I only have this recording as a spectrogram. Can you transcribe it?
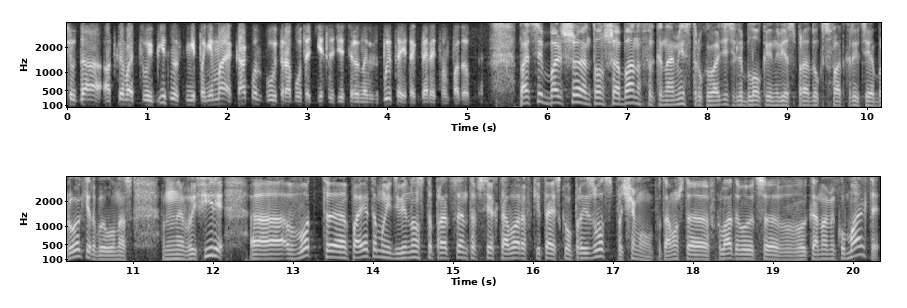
сюда, открывать свой бизнес, не понимая, как он будет работать, если здесь рынок сбыта и так далее и тому подобное. Спасибо большое. Антон Шабанов, экономист, руководитель блока инвестпродуктов «Открытие брокер», был у нас в эфире. Э, вот э, поэтому и 90% всех товаров китайского российского производства. Почему? Потому что вкладываются в экономику Мальты.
